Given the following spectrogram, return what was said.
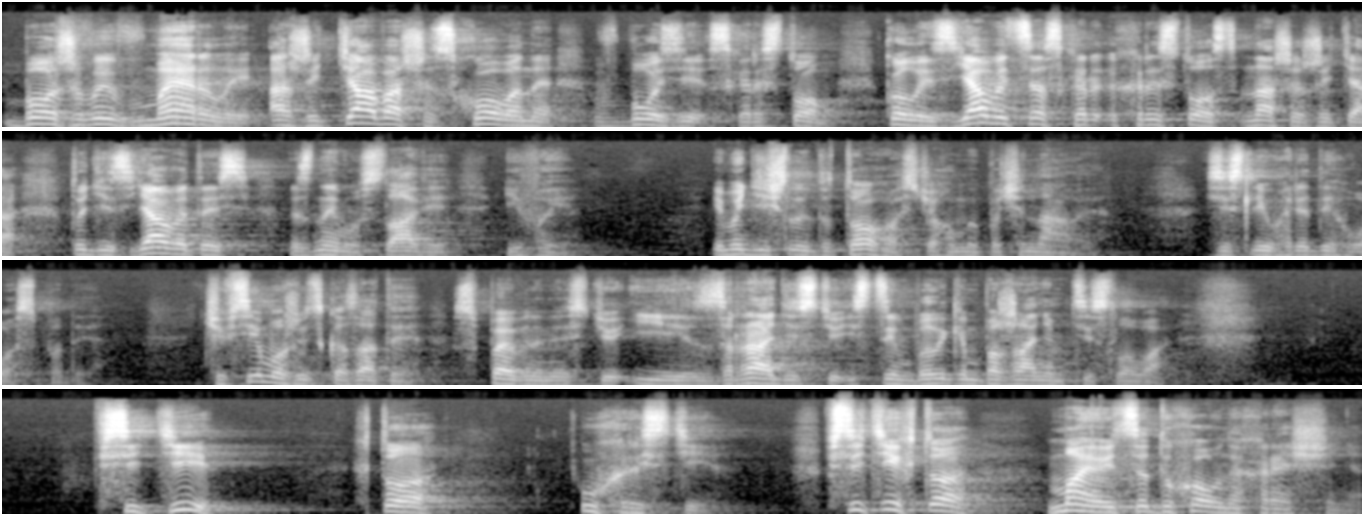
Бо ж ви вмерли, а життя ваше сховане в Бозі з Христом. Коли з'явиться Христос, наше життя, тоді з'явитесь з ним у славі і ви. І ми дійшли до того, з чого ми починали, зі слів гряди Господи. Чи всі можуть сказати з впевненістю і з радістю, і з цим великим бажанням ці слова? Всі ті, хто у Христі, всі ті, хто мають це духовне хрещення,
